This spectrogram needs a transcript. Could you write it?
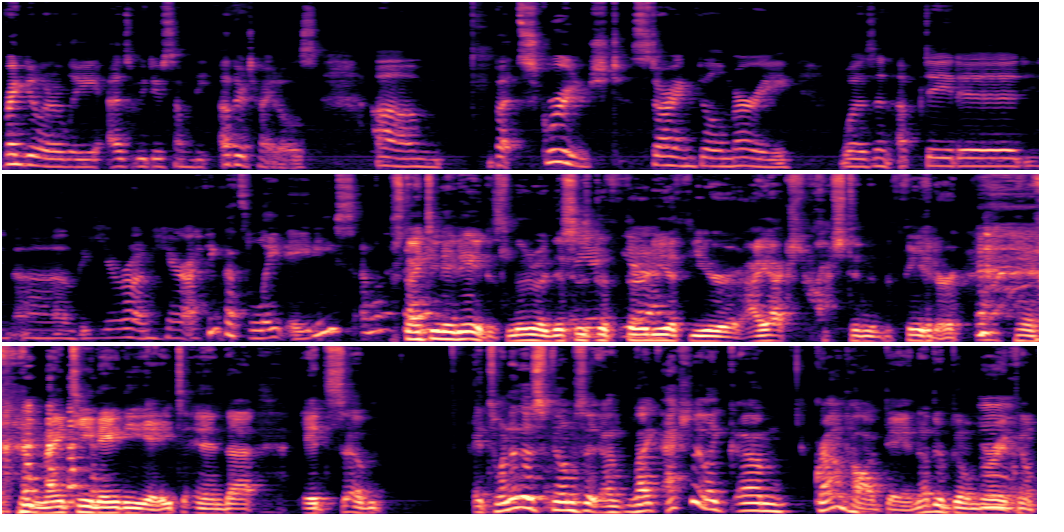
regularly as we do some of the other titles, um, but Scrooged, starring Bill Murray, was an updated uh, the year on here. I think that's late '80s. I want to It's say. 1988. It's literally this is the Yeah. 30th year. I actually watched it in the theater in 1988, and uh, it's um, it's one of those films that uh, like actually like um, Groundhog Day, another Bill Murray Mm. film,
